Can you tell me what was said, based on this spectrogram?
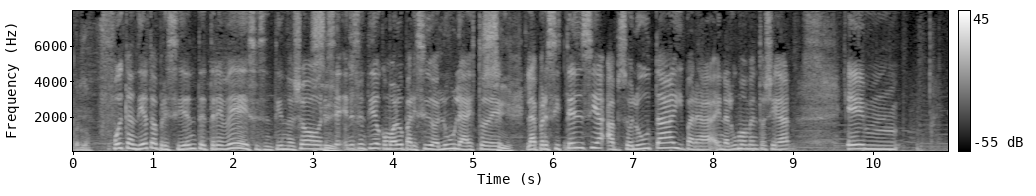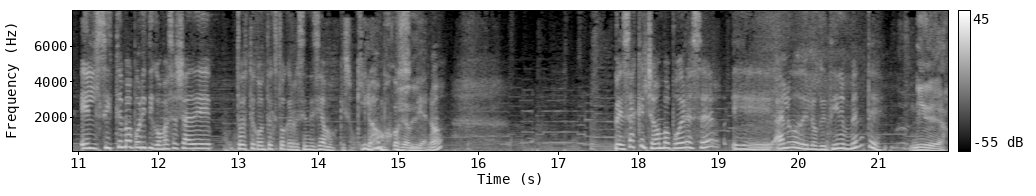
Perdón. fue candidato a presidente tres veces, entiendo yo, en, ese, en ese sentido como algo parecido a Lula, esto de Sí. la persistencia absoluta y para en algún momento llegar. Em, el sistema político, más allá de todo este contexto que recién decíamos, que es un quilombo Colombia, Sí. ¿no? ¿Pensás que el chabón va a poder hacer eh, algo de lo que tiene en mente? Ni idea.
